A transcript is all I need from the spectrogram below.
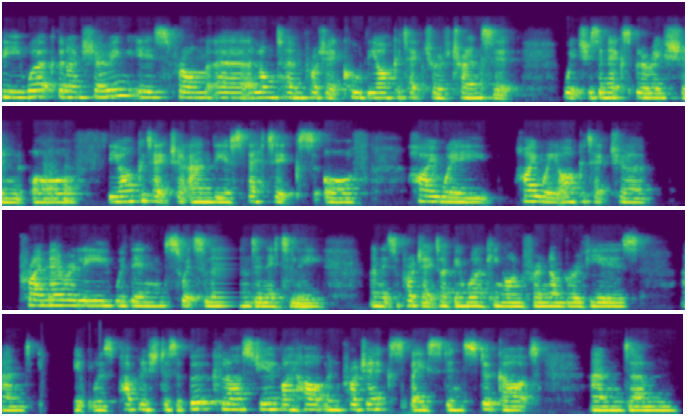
The work that I'm showing is from a, a long term project called The Architecture of Transit, which is an exploration of the architecture and the aesthetics of highway highway architecture primarily within Switzerland and Italy and it's a project I've been working on for a number of years and it was published as a book last year by Hartmann Projects, based in Stuttgart, and um,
